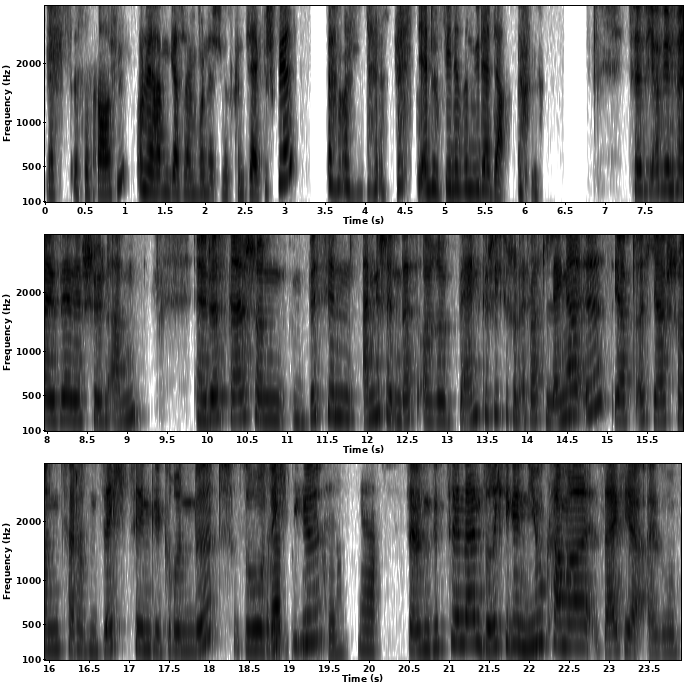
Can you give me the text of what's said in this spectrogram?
jetzt ist er draußen und wir haben gestern ein wunderschönes Konzert gespielt und die Endorphine sind wieder da. Das hört sich auf jeden Fall sehr, sehr schön an. Äh, du hast gerade schon ein bisschen angeschnitten, dass eure Bandgeschichte schon etwas länger ist. Ihr habt euch ja schon 2016 gegründet. So richtige. ja. 2017 dann, so richtige Newcomer seid ihr also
